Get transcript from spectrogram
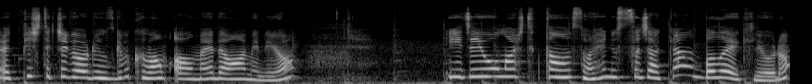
Evet piştikçe gördüğünüz gibi kıvam almaya devam ediyor. İyice yoğunlaştıktan sonra henüz sıcakken balı ekliyorum.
